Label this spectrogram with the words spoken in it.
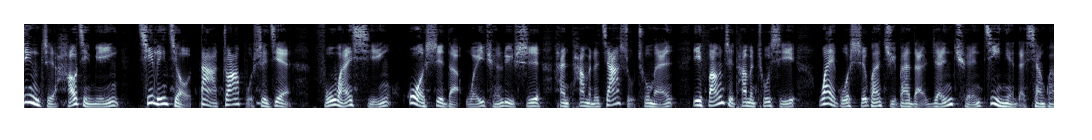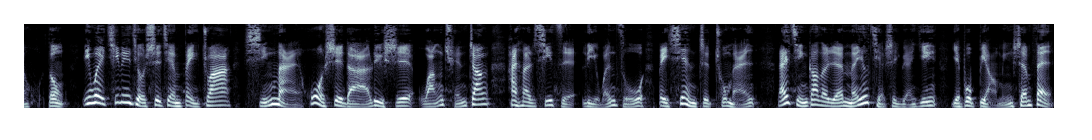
禁止好几名“七零九大抓捕事件”服完刑获释的维权律师和他们的家属出门，以防止他们出席外国使馆举办的人权纪念的相关活动。因为“七零九事件”被抓、刑满获释的律师王全章和他的妻子李文足被限制出门，来警告的人没有解释原因，也不表明身份，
